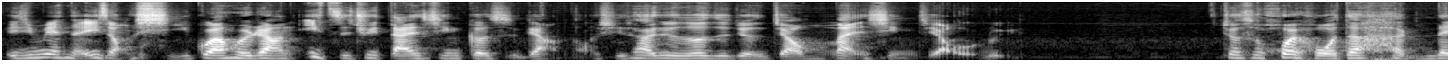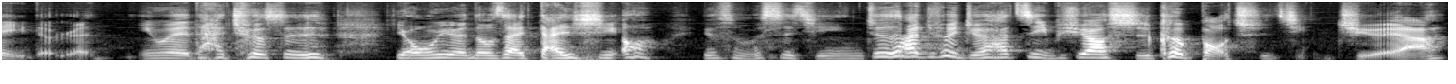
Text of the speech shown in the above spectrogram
已经变成一种习惯，会让你一直去担心各式各样的东西。他就说这就是叫慢性焦虑。就是会活得很累的人，因为他就是 永远都在担心哦，有什么事情，就是他就会觉得他自己必须要时刻保持警觉啊，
